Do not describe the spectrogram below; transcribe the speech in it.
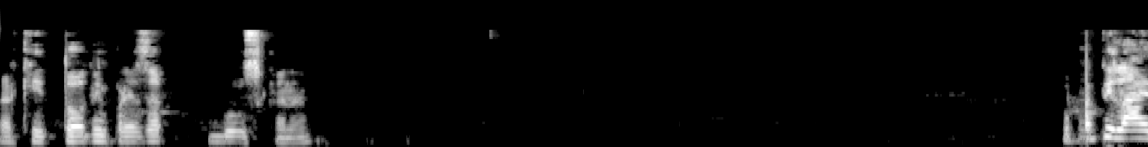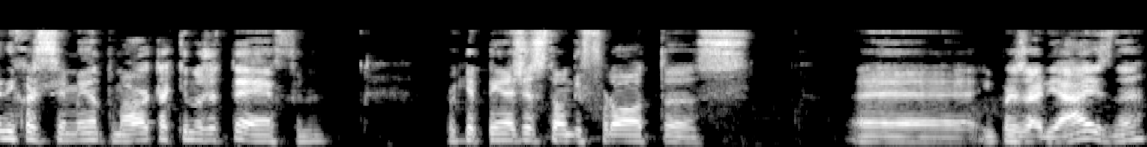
é que toda empresa busca, né? O pipeline de crescimento maior está aqui no GTF, né? Porque tem a gestão de frotas é, empresariais, né?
